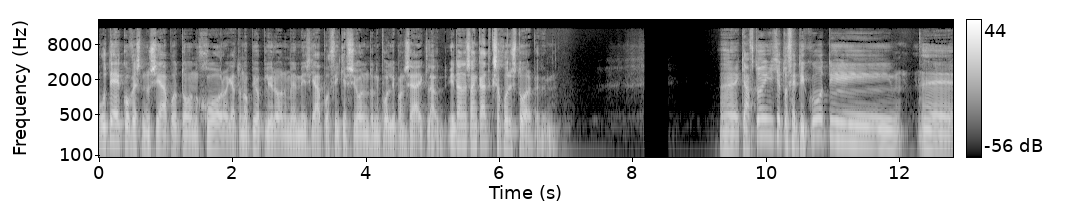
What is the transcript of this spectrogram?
ούτε έκοβε στην ουσία από τον χώρο για τον οποίο πληρώνουμε εμείς για αποθήκευση όλων των υπολείπων σε iCloud ήταν σαν κάτι ξεχωριστό ρε παιδί μου ε, και αυτό είχε το θετικό ότι ε,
